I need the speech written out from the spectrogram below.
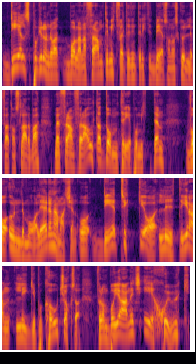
dels på grund av att bollarna fram till mittfältet inte riktigt blev som de skulle för att de slarvade, men framförallt att de tre på mitten var undermåliga i den här matchen. Och Det tycker jag lite grann ligger på coach också. För om Bojanic är sjuk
